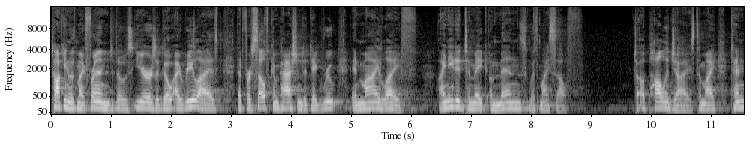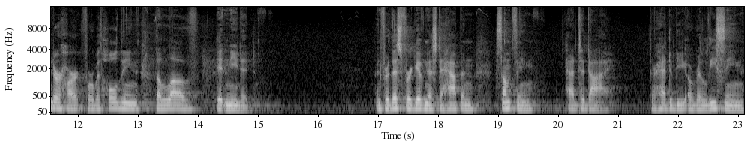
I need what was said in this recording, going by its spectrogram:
Talking with my friend those years ago, I realized that for self compassion to take root in my life, I needed to make amends with myself, to apologize to my tender heart for withholding the love it needed. And for this forgiveness to happen, something had to die. There had to be a releasing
